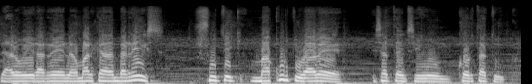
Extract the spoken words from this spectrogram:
Laro garren amarkadan berriz, zutik makurtu gabe esaten zigun kortatuk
